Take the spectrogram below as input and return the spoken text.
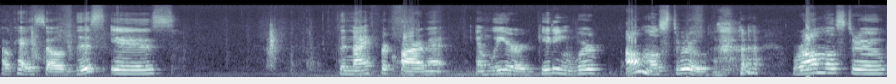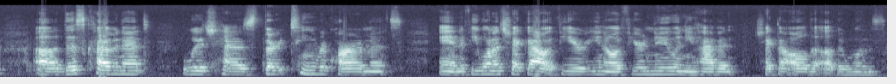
Okay, so this is the ninth requirement and we are getting we're almost through. We're almost through uh, this covenant which has 13 requirements. And if you want to check out if you're you know if you're new and you haven't checked out all the other ones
